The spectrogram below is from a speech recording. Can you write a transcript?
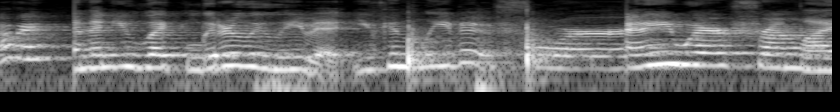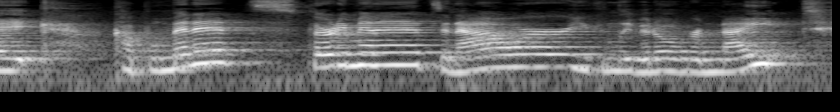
Okay. And then you like literally leave it. You can leave it for anywhere from like a couple minutes, 30 minutes, an hour. You can leave it overnight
